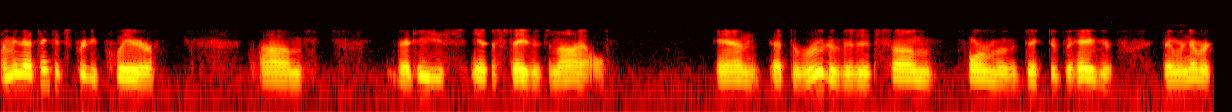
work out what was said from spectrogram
I mean, I think it's pretty clear um, that he's in a state of denial, and at the root of it is some form of addictive behavior. They were never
